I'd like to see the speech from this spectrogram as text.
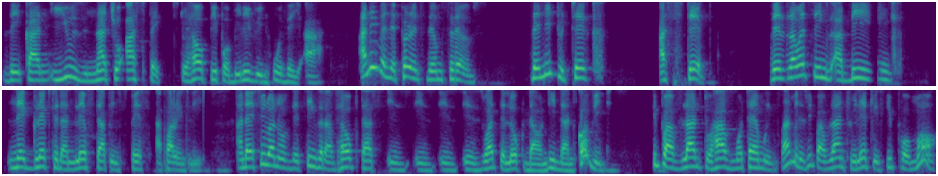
they can use natural aspects to help people believe in who they are and even the parents themselves, they need to take a step. There's a way things are being neglected and left up in space, apparently. And I feel one of the things that have helped us is is is is what the lockdown did and COVID. People have learned to have more time with families. People have learned to relate with people more.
